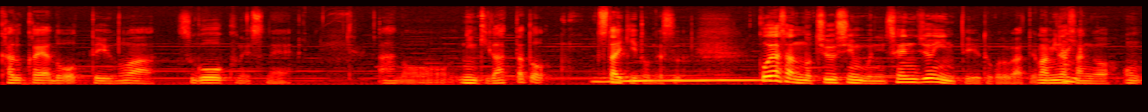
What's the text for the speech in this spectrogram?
カルカヤ堂っていうのはすごくですねあの人気があったと伝え聞いとんです。高野山の中心部に千住院っていうところがあって、まあ、皆さんがおはい、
